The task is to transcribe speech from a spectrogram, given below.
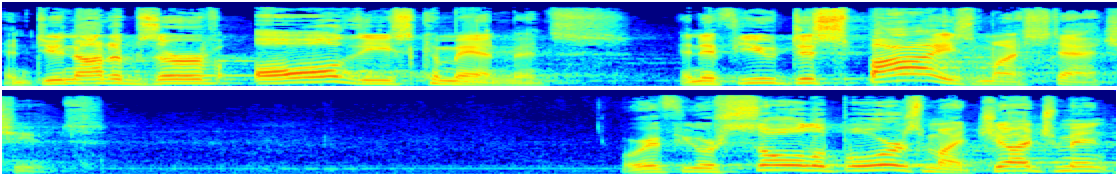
and do not observe all these commandments, and if you despise my statutes, or if your soul abhors my judgment,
